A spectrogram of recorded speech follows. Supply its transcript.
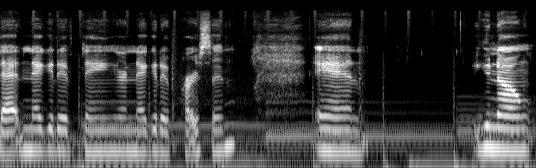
that negative thing or negative person. And, you know,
